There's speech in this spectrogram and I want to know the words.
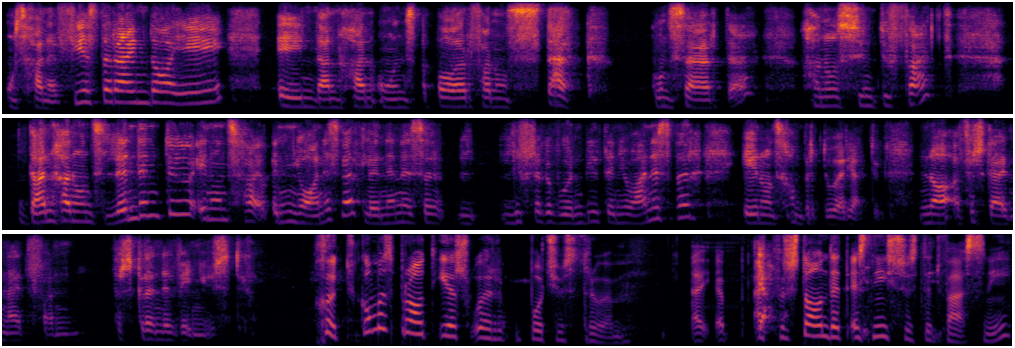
Ons gaan 'n feesterrein daar hê en dan gaan ons 'n paar van ons sterk konserte gaan ons soontoe vat dan gaan ons Linden toe en ons in Johannesburg. Linden is 'n lieflike woonbuurt in Johannesburg en ons gaan Pretoria toe na 'n verskeidenheid van verskillende venues toe. Goed, kom ons praat eers oor Potchefstroom. Ek, ek ja. verstaan dit is nie soos dit was nie.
